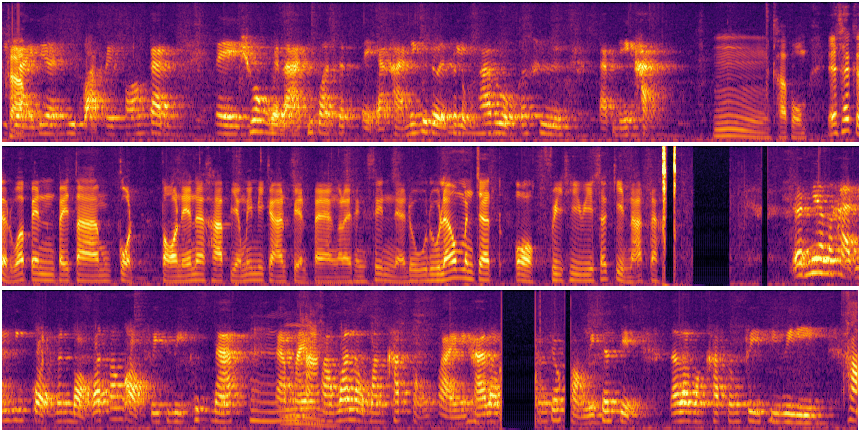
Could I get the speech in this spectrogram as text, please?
อีกครับหลายเดือนดีกว่าไปฟ้องกันในช่วงเวลาที่บอลจะเตะอะค่ะ นี่คือโดยสรุปภาพรวมก็คือแบบนี้ค่ะ อืมครับผมเอ๊ะถ้าเกิดว่าเป็นไปตามกฎตอนนี้นะครับ ยังไม่มีการเปลี่ยนแปลงอะไรทั้งสิ้นเนี่ยดูดูแล้วมันจะออกฟรีทีวีสักกี่นัดนะครับแล้วเนี่ยแหละค่ะจริงๆกฎมันบอกว่าต้องออกฟรีทีวีทุกนัดอืมแต่หมายความว่าเราบังคับสองฝ่ายนะคะเราทั้ง เจ้าของลิขสิทธิ์แล้วเราบังคับทั้งฟรีทีวีค่ะ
